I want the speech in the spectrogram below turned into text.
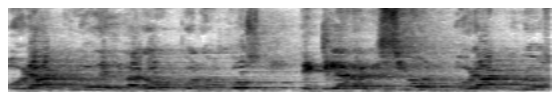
Oráculo del varón con ojos de clara visión. Oráculos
